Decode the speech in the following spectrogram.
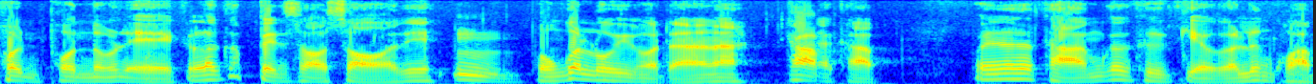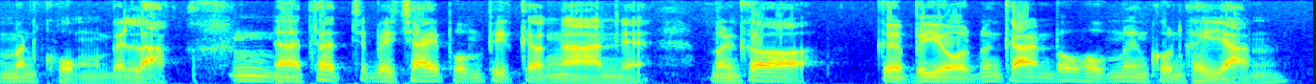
พลพลตำรวจเอก แล้วก็เป็นสสที่อืมผมก็ลุยหมดนะนะครับนะครับ เพราะฉะนั้นถ้าถามก็คือเกี่ยวกับเรื่องความมั่นคงเป็นหลักนะถ้าจะไปใช้ผมผิดกับงานเนี่ย มันก็เกิดประโยชน์เหมือนกันเพราะผมเป็นคนขยันครับ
